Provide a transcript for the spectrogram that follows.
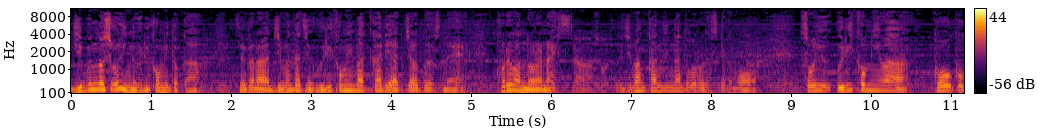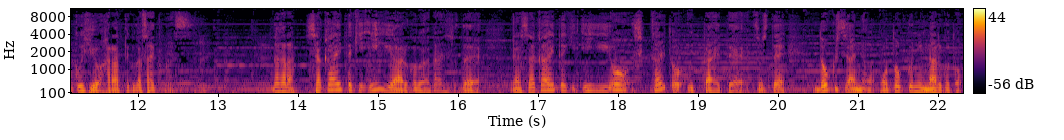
自分の商品の売り込みとか、それから自分たちの売り込みばっかりやっちゃうとですね、これは乗らないです。ですね、一番肝心なところですけども、そういう売り込みは広告費を払ってくださいってことです。だから社会的意義があることが大切で社会的意義をしっかりと訴えてそして読者にお得になること、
